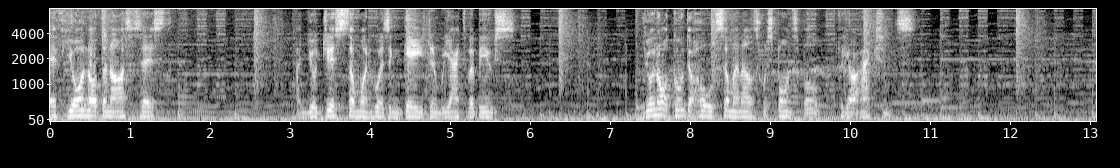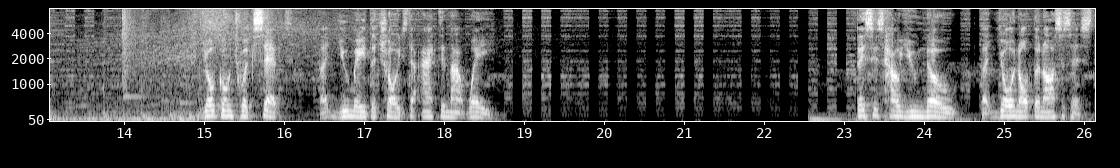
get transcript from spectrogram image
If you're not the narcissist, and you're just someone who has engaged in reactive abuse, you're not going to hold someone else responsible for your actions. You're going to accept that you made the choice to act in that way. This is how you know that you're not the narcissist.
